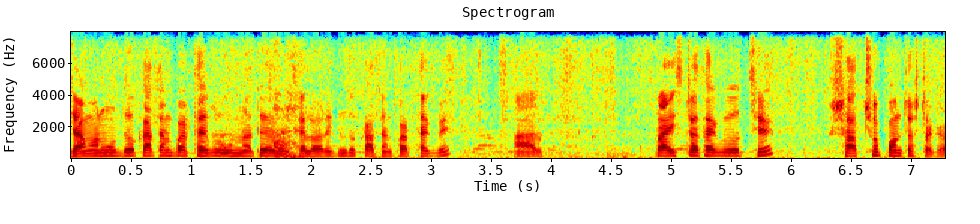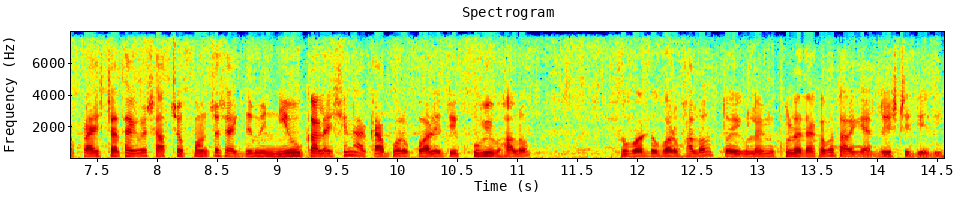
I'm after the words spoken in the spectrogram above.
জামার মধ্যেও কাতান পাড় থাকবে, উন্নত এবং সেলোয়ারে কিন্তু কাতান পাড় থাকবে। আর প্রাইসটা থাকবে হচ্ছে সাতশো পঞ্চাশ টাকা। প্রাইসটা থাকবে সাতশো পঞ্চাশ, একদমই নিউ কালেকশন, আর কাপড়ের কোয়ালিটি খুবই ভালো। সুপার ডুপার ভালো তো এগুলো আমি খুলে দেখাবো তার আগে অ্যাড্রেসটি দিয়ে দিই।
